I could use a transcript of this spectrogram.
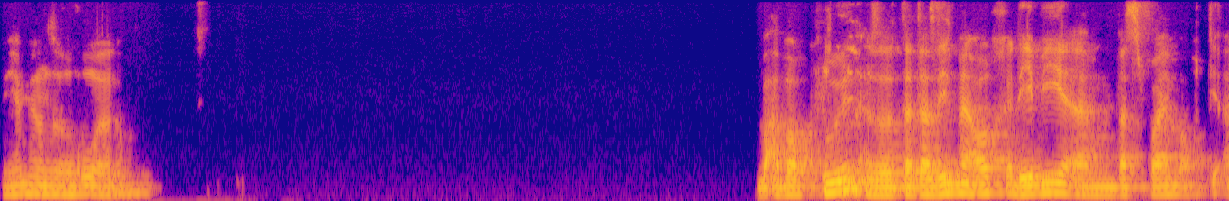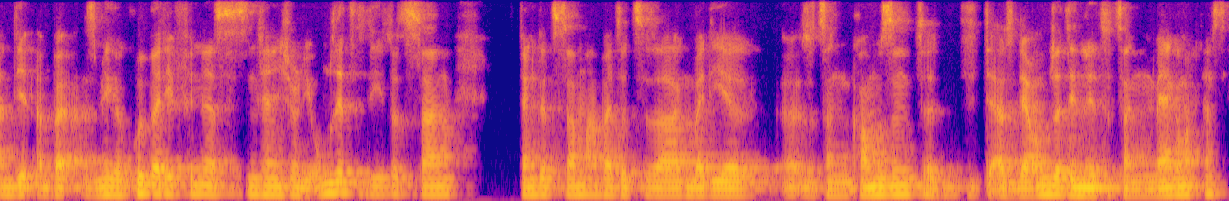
Wir haben hier unsere Ruhe. War aber auch cool. Also da, da sieht man auch, Levi, ähm, was ich vor allem auch die, an dir, also mega cool bei dir finde, das sind ja nicht nur die Umsätze, die sozusagen dank der Zusammenarbeit sozusagen bei dir äh, sozusagen gekommen sind, äh, also der Umsatz, den du jetzt sozusagen mehr gemacht hast,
